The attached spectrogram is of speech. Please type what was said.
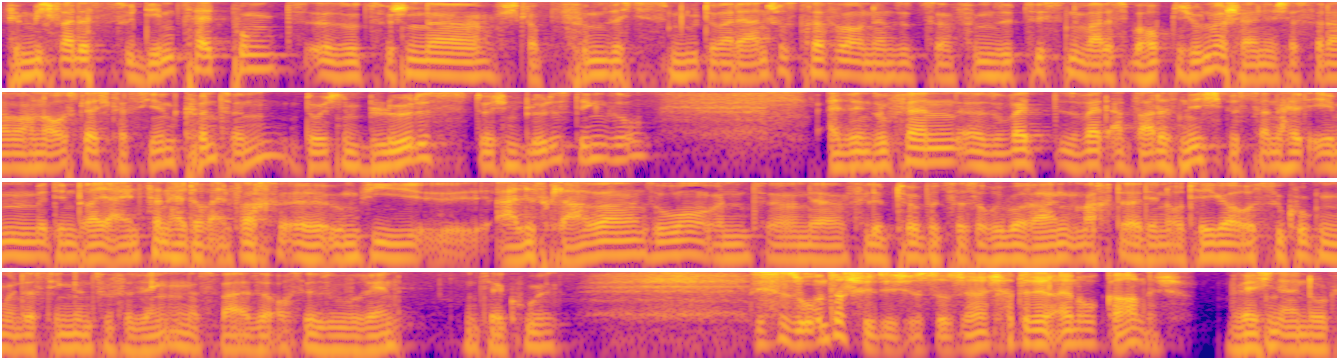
für mich war das zu dem Zeitpunkt, äh, so zwischen der, ich glaube, 65. Minute war der Anschlusstreffer und dann so zur 75. war das überhaupt nicht unwahrscheinlich, dass wir da noch einen Ausgleich kassieren könnten, durch ein blödes, durch ein blödes Ding so. Also insofern, äh, soweit, soweit ab war das nicht, bis dann halt eben mit dem 3-1 dann halt auch einfach äh, irgendwie alles klar war so und der Philipp Türpitz das auch überragend macht, da den Ortega auszugucken und das Ding dann zu versenken. Das war also auch sehr souverän und sehr cool. Siehst du, so unterschiedlich ist das, ja? Ich hatte den Eindruck gar nicht. Welchen Eindruck?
